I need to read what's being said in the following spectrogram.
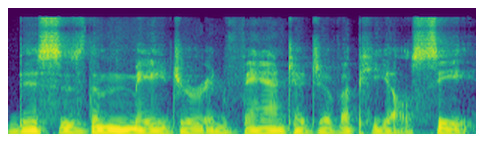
This is the major advantage of a PLC.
